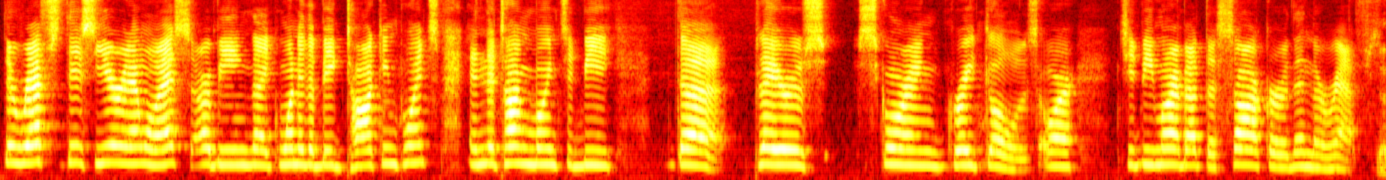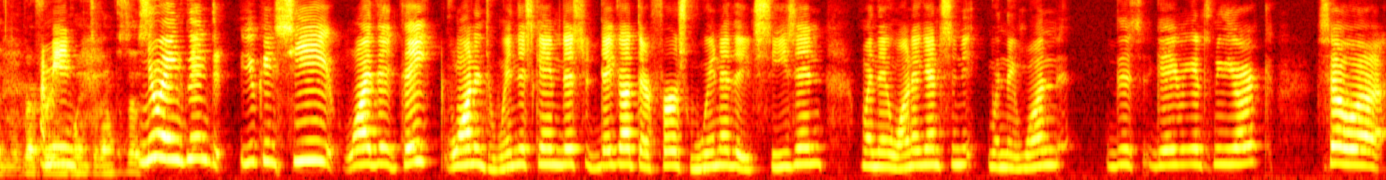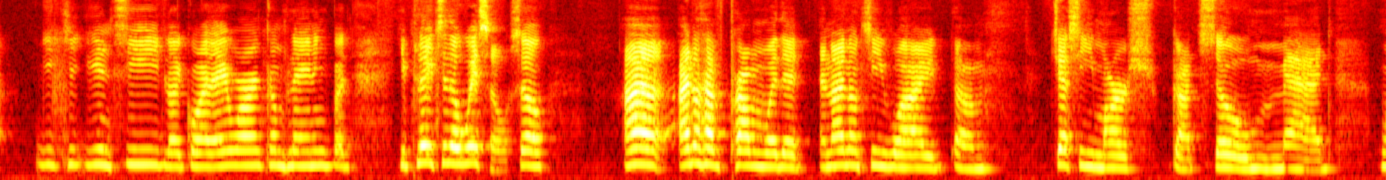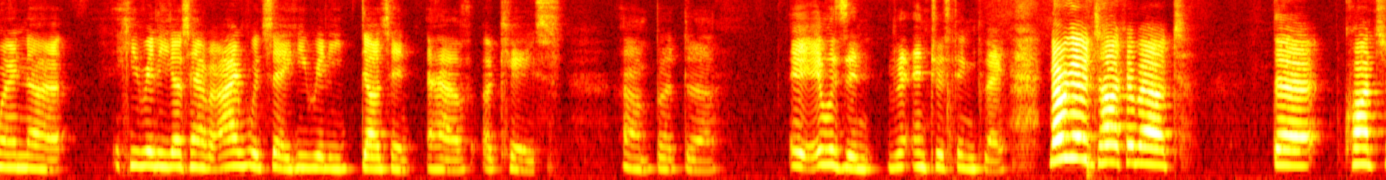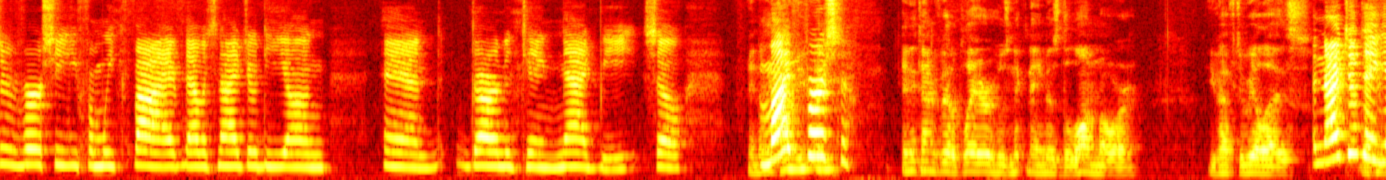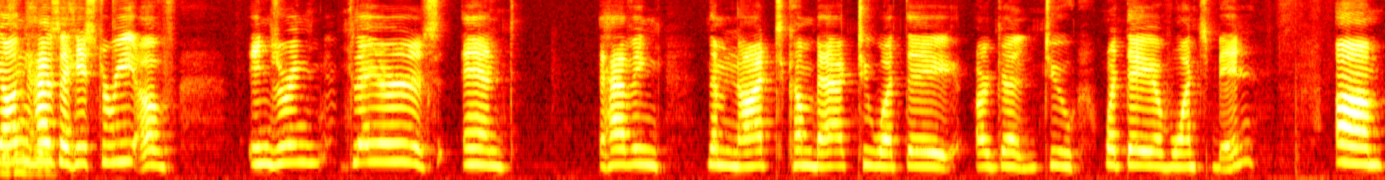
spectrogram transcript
the refs this year in MLS are being like one of the big talking points, and the talking points would be the players scoring great goals, or it should be more about the soccer than the refs. And the refereeing mean, points of emphasis. New England, you can see why they, they wanted to win this game. This they got their first win of the season when they won against when they won this game against New York. So uh, you you can see like why they weren't complaining, but you play to the whistle. So I I don't have a problem with it, and I don't see why um, Jesse Marsch got so mad when. Uh, he really doesn't have. I would say he really doesn't have a case, um, but uh, it, it was an interesting play. Now we're going to talk about the controversy from week five. That was Nigel de Jong and Darlington Nagbe. So my you- first any- anytime you've got a player whose nickname is the lawnmower, you have to realize Nigel de Jong has a history of injuring players and having them not come back to what they are good to what they have once been. Um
